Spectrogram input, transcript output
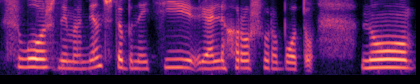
сложный момент, чтобы найти реально хорошую работу. Но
